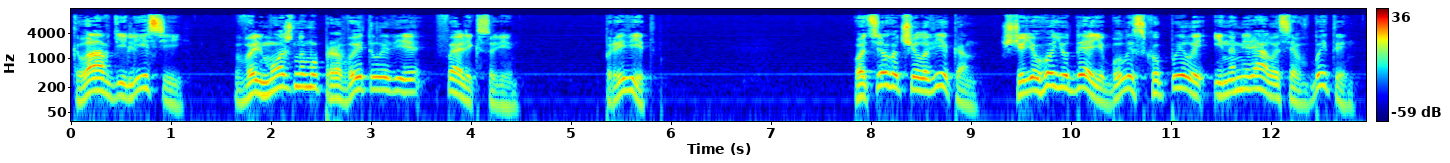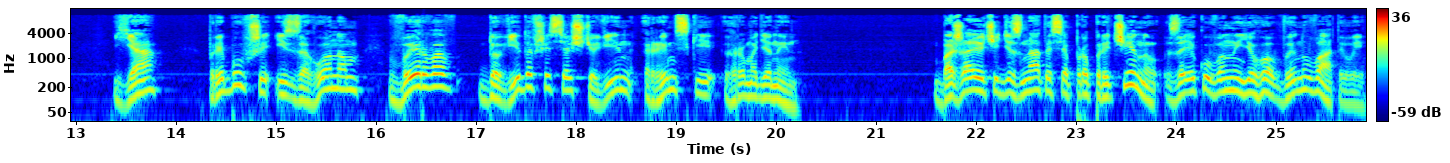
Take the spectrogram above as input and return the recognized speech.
Клавдій Лісій, вельможному правителеві Феліксові. Привіт. Оцього чоловіка, що його юдеї були схопили і намірялися вбити, я, прибувши із загоном, вирвав, довідавшися, що він римський громадянин. Бажаючи дізнатися про причину, за яку вони його винуватили,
